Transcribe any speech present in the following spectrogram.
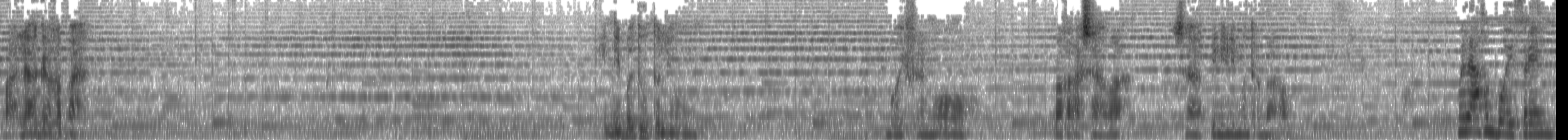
maalaga ka pa. Hindi ba tutol yung boyfriend mo o baka asawa sa pinili mong trabaho? wala akong boyfriend.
